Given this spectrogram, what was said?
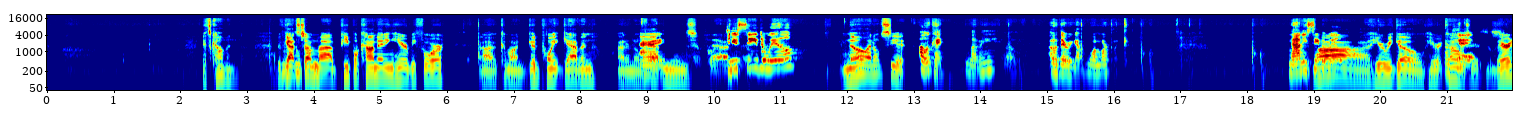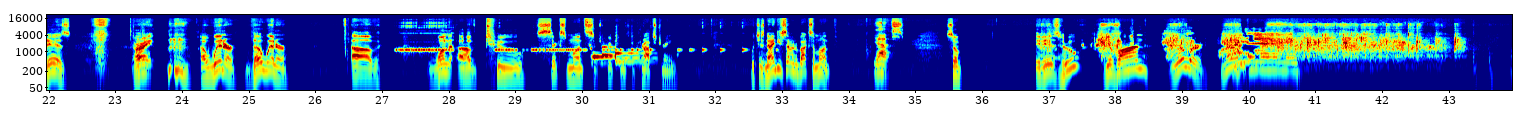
It's coming. We've got some uh, people commenting here before. Uh, come on. Good point, Gavin. I don't know what All that right. means. Do you see the wheel? No, I don't see it. Oh, okay. Let me. Oh, there we go. One more click. Now do you see the wheel? ah, here we go. Here it comes. Okay. There it is. All right. a winner, the winner of one of two six month subscriptions to PropStream, which is 97 bucks a month. Yes. So it is who? Yvonne Lillard. Nice. Yay.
